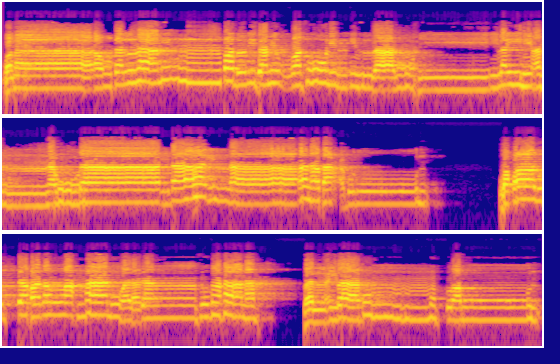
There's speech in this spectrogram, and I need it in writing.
وما أرسلنا من قبلك من رسول إلا نوحي إليه أنه لا إله إلا أنا فاعبدون وقالوا اتخذ الرحمن ولدا سبحانه بل عباد مكرمون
